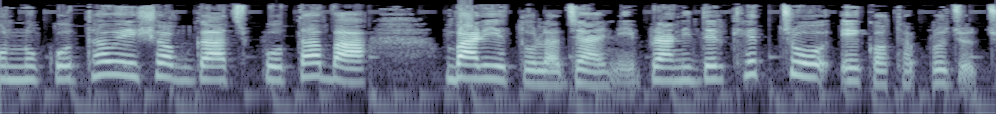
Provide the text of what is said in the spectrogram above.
অন্য কোথাও এসব গাছ পোতা বা বাড়িয়ে তোলা যায়নি। প্রাণীদের ক্ষেত্রেও এ কথা প্রযোজ্য।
